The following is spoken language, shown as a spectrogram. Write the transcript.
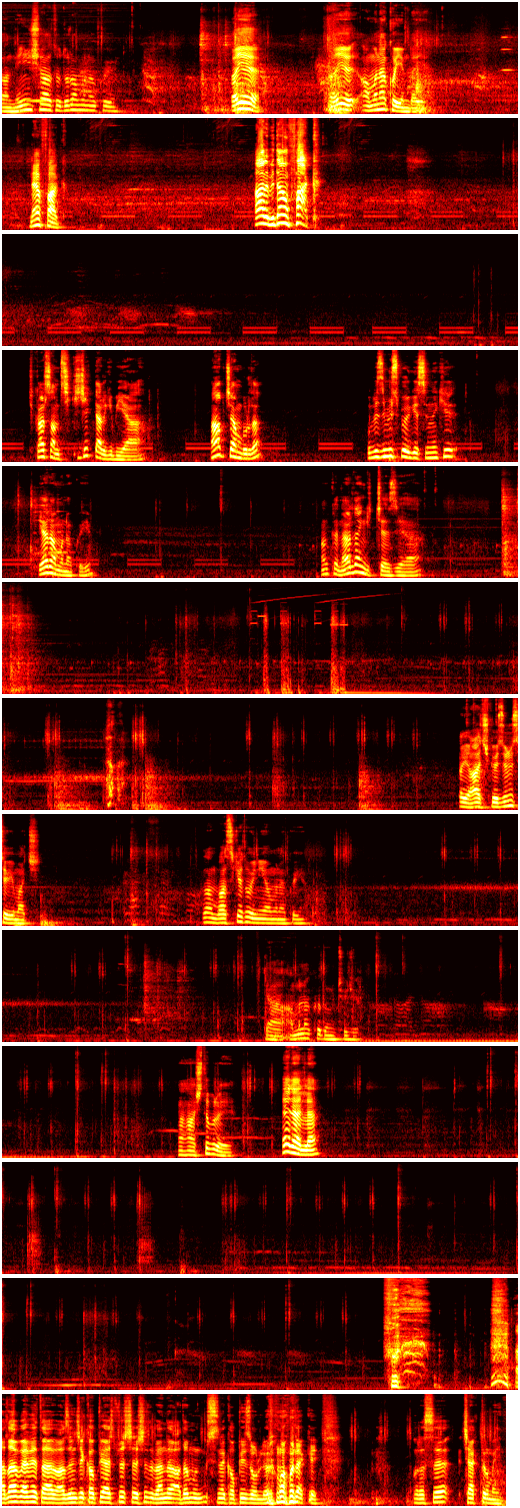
Lan ne inşaatı dur amına koyayım. Dayı. Dayı amına koyayım dayı. Ne fuck? Harbiden fuck. Çıkarsam sikecekler gibi ya. Ne yapacağım burada? Bu bizim üst bölgesindeki yer amına koyayım. Kanka nereden gideceğiz ya? Ay aç gözünü seveyim aç. Lan basket oynuyor amına koyayım. Ya amına kodum çocuğu. Aha açtı burayı. Helal lan. Adam evet abi az önce kapıyı açmaya çalıştı. Ben de adamın üstüne kapıyı zorluyorum amına koyayım. Orası çaktırmayın.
